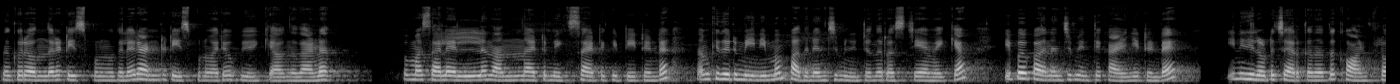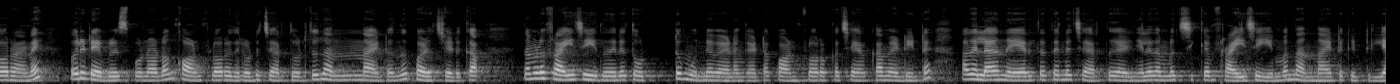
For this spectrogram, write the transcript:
നിങ്ങൾക്ക് ഒരു ഒന്നര ടീസ്പൂൺ മുതൽ രണ്ട് ടീസ്പൂൺ വരെ ഉപയോഗിക്കാവുന്നതാണ്. ഇപ്പോൾ മസാല എല്ലാം നന്നായിട്ട് മിക്സായിട്ട് കിട്ടിയിട്ടുണ്ട്. നമുക്കിതൊരു മിനിമം പതിനഞ്ച് മിനിറ്റ് ഒന്ന് റെസ്റ്റ് ചെയ്യാൻ വയ്ക്കാം ഇപ്പോൾ പതിനഞ്ച് മിനിറ്റ് കഴിഞ്ഞിട്ടുണ്ട്. ഇനി ഇതിലോട്ട് ചേർക്കുന്നത് കോൺഫ്ലോർ ആണ്. ഒരു ടേബിൾ സ്പൂണോളം കോൺഫ്ലോർ ഇതിലോട്ട് ചേർത്ത് കൊടുത്ത് നന്നായിട്ടൊന്ന് കുഴച്ചെടുക്കാം. നമ്മൾ ഫ്രൈ ചെയ്യുന്നതിന് തൊട്ട് മുന്നേ വേണം കേട്ടോ കോൺഫ്ലോർ ഒക്കെ ചേർക്കാൻ വേണ്ടിയിട്ട്. അതെല്ലാം നേരത്തെ തന്നെ ചേർത്ത് കഴിഞ്ഞാൽ നമ്മൾ ചിക്കൻ ഫ്രൈ ചെയ്യുമ്പോൾ നന്നായിട്ട് കിട്ടില്ല.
